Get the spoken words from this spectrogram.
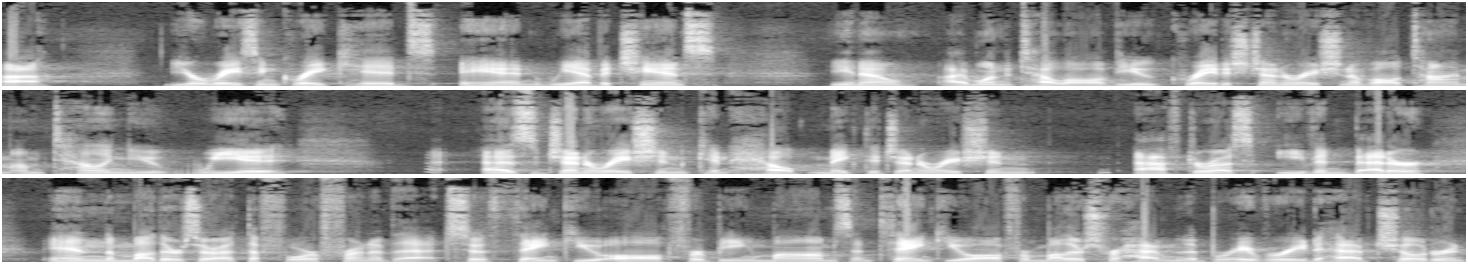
Uh, you're raising great kids, and we have a chance. You know, I want to tell all of you, greatest generation of all time. I'm telling you, we as a generation can help make the generation after us even better and the mothers are at the forefront of that. So thank you all for being moms, and thank you all for mothers for having the bravery to have children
